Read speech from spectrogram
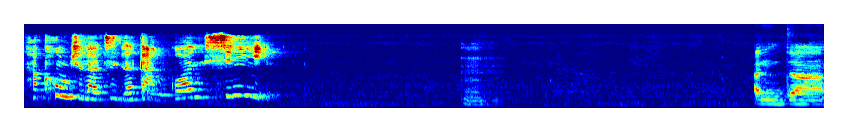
他控制了自己的感官心意。and uh,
